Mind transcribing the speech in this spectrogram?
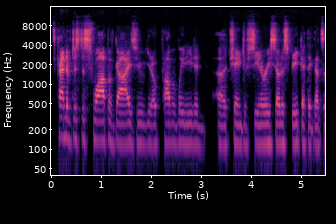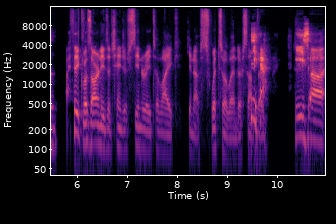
It's kind of just a swap of guys who you know probably needed a change of scenery, so to speak. I think that's a. I think Lazar needs a change of scenery to like you know Switzerland or something. Yeah, he's uh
